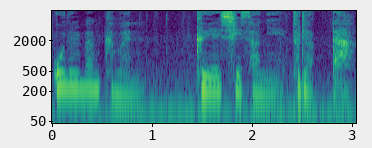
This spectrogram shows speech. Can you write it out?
오늘만큼은 그의 시선이 두렵다.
